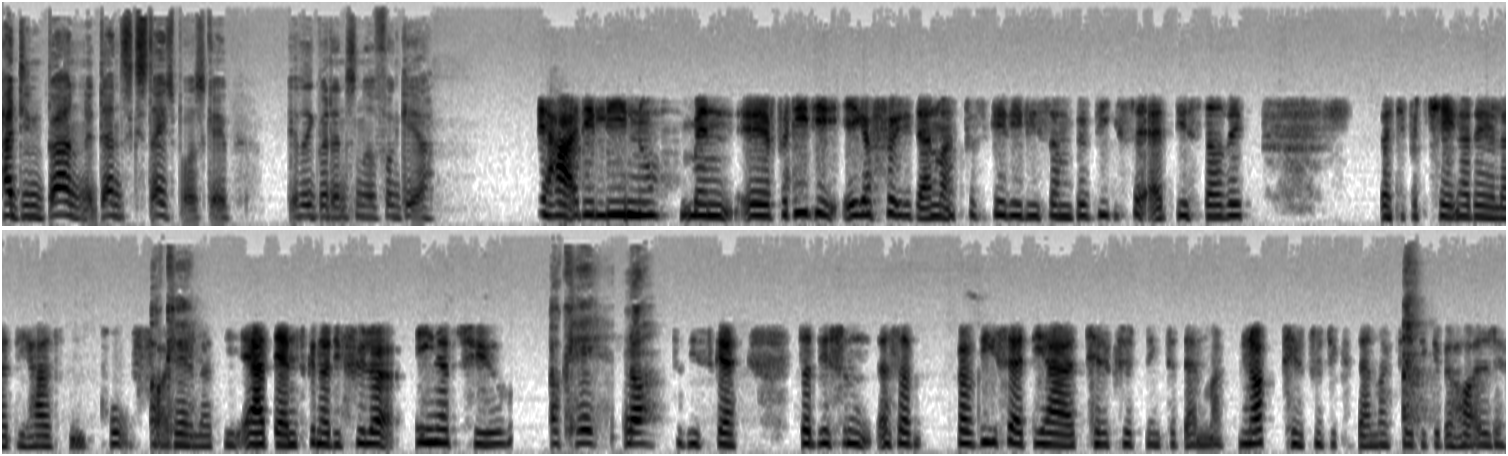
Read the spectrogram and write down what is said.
Har dine børn et dansk statsborgerskab? Jeg ved ikke, hvordan sådan noget fungerer. Det har de lige nu, men øh, fordi de ikke er født i Danmark, så skal de ligesom bevise, at de stadigvæk, at de fortjener det, eller de har sådan brug for Okay. det, eller de er danske, når de fylder 21. Okay, nå, Så de skal, så de sådan, altså, for at vise, at de har tilknytning til Danmark, nok tilknytning til Danmark, til at de kan beholde det.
